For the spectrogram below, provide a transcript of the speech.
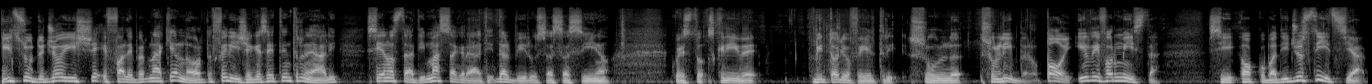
Il sud gioisce e fa le pernacchie al nord, felice che i settentrionali siano stati massacrati dal virus assassino. Questo scrive Vittorio Feltri sul, sul Libero. Poi il riformista si occupa di giustizia,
